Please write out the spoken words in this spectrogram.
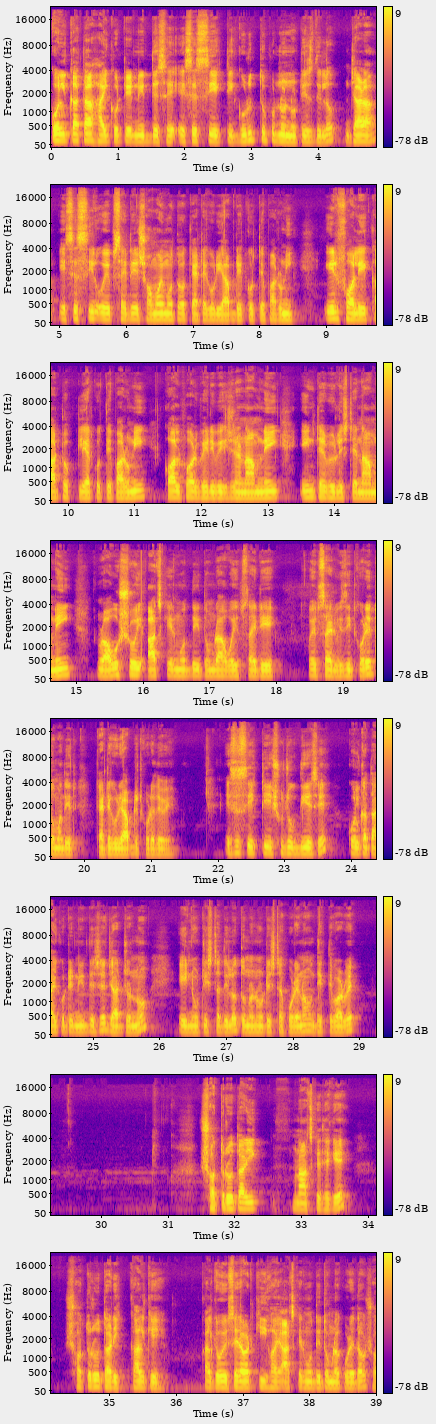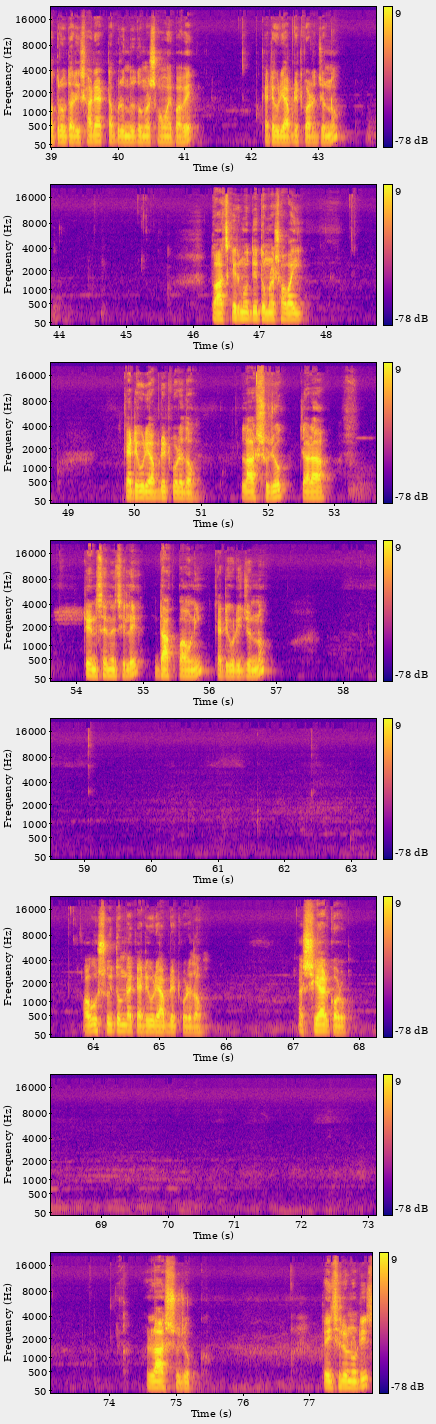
কলকাতা হাইকোর্টের নির্দেশে এসএসসি একটি গুরুত্বপূর্ণ নোটিশ দিল, যারা এসএসসির ওয়েবসাইটে সময় মতো ক্যাটাগরি আপডেট করতে পারোনি। এর ফলে কাট অফ ক্লিয়ার করতে পারোনি, কল ফর ভেরিফিকেশনে নাম নেই, ইন্টারভিউ লিস্টে নাম নেই। তোমরা অবশ্যই আজকের মধ্যেই তোমরা ওয়েবসাইটে, ওয়েবসাইট ভিজিট করে তোমাদের ক্যাটাগরি আপডেট করে দেবে। এসএসসি একটি সুযোগ দিয়েছে কলকাতা হাইকোর্টের নির্দেশে, যার জন্য এই নোটিশটা দিল। তোমরা নোটিশটা পড়ে নাও, দেখতে পারবে। সতেরো তারিখ মানে আজকে থেকে সতেরো তারিখ কালকে কালকে ওয়েবসাইট আবার কী হয় আজকের মধ্যেই তোমরা করে দাও। সতেরো তারিখ সাড়ে আটটা পর্যন্ত তোমরা সময় পাবে ক্যাটাগরি আপডেট করার জন্য। তো আজকের মধ্যে তোমরা সবাই ক্যাটাগরি আপডেট করে দাও। লাস্ট সুযোগ, যারা টেনশনে ছিলে, ডাক পাওনি ক্যাটাগরির জন্য। অবশ্যই তোমরা ক্যাটাগরি আপডেট করে দাও আর শেয়ার করো। লাস্ট সুযোগ। তো এই ছিল নোটিশ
